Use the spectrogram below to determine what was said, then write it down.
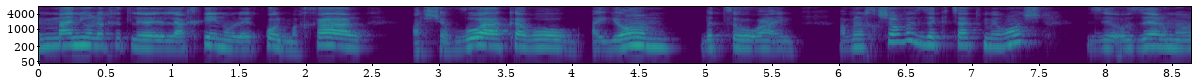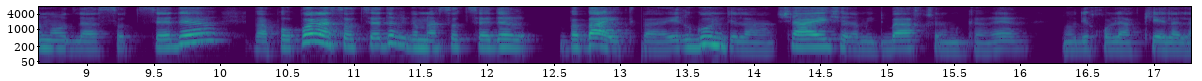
מה אני הולכת להכין או לאכול מחר, השבוע הקרוב, היום בצהריים. אבל לחשוב על זה קצת מראש זה עוזר מאוד מאוד לעשות סדר. ואפרופו לעשות סדר גם לעשות סדר בבית, בארגון של השי, של המטבח, של המקרר מאוד יכול להקל על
